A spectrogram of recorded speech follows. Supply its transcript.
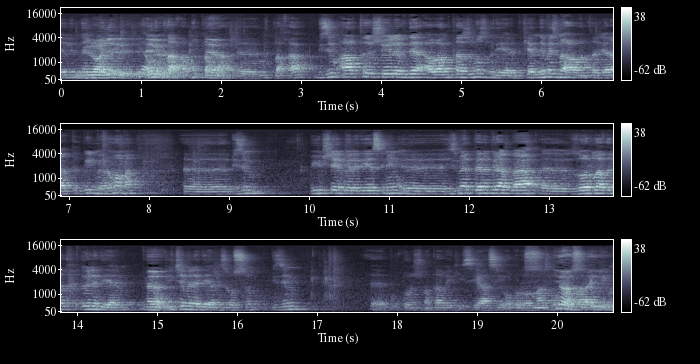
elinden müracaat edeceğiz Ya değil mi? mutlaka, mutlaka, e, mutlaka. Bizim artı şöyle bir de avantajımız mı diyelim, kendimiz mi avantaj yarattık bilmiyorum ama e, bizim Büyükşehir Belediyesi'nin e, hizmetlerini biraz daha e, zorladık, öyle diyelim. Evet. İlçe belediyemiz olsun. Bizim e, konuşma tabii ki siyasi olur olmaz. Konulara girmek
